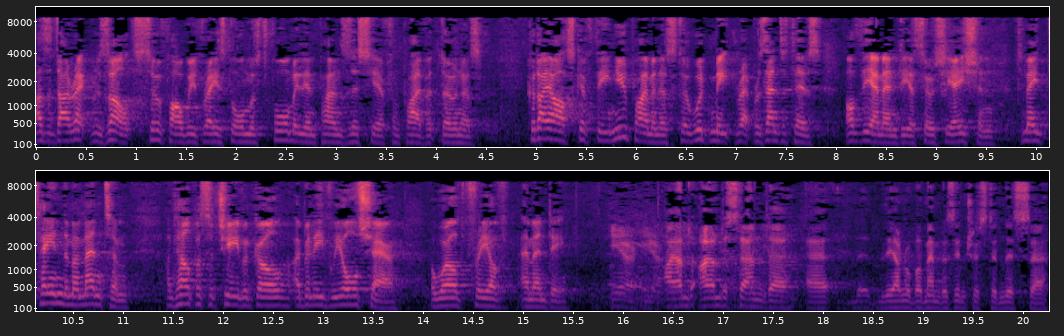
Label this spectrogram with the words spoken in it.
As a direct result, so far we've raised almost £4 million this year from private donors. Could I ask if the new Prime Minister would meet representatives of the MND Association to maintain the momentum and help us achieve a goal I believe we all share, a world free of MND? Here, here. I, un- I understand uh, uh, the, the honourable member's interest in this, uh,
